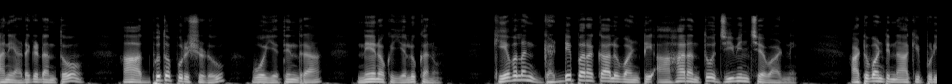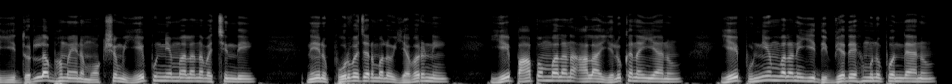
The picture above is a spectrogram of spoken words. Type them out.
అని అడగడంతో ఆ అద్భుత పురుషుడు ఓ యతీంద్ర నేనొక ఎలుకను. కేవలం గడ్డిపరకాలు వంటి ఆహారంతో జీవించేవాణ్ణి. అటువంటి నాకిప్పుడు ఈ దుర్లభమైన మోక్షం ఏ పుణ్యం వలన వచ్చింది? నేను పూర్వజన్మలో ఎవరిని ఏ పాపం వలన అలా ఎలుకనయ్యాను? ఏ పుణ్యం వలన ఈ దివ్యదేహమును పొందాను?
